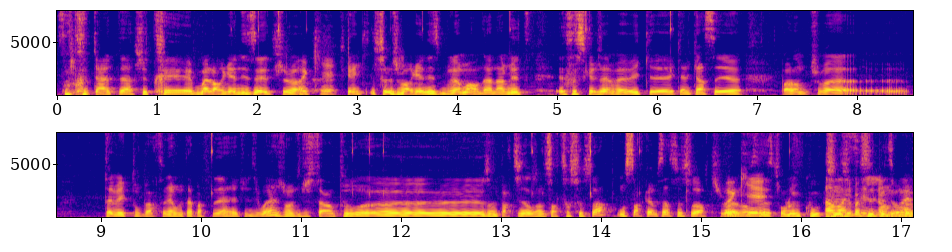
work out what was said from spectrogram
C'est un truc de caractère, je suis très mal organisé, tu vois. Je, m'organise vraiment en dernière minute et c'est ce que j'aime avec euh, quelqu'un, c'est euh, par exemple, tu vois, t'es avec ton partenaire ou ta partenaire et tu dis ouais, j'ai envie de juste faire un tour, euh, j'ai envie de partir, j'ai envie de sortir ce soir. On sort comme ça ce soir, tu vois, Ok. genre sur le coup. Ah, Je moi, sais pas si tu peux dire le-.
